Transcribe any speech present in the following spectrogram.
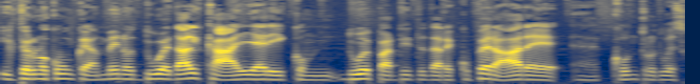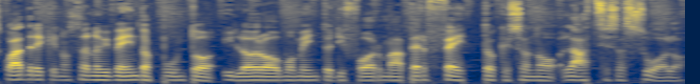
il Torino comunque è a meno due dal Cagliari, con due partite da recuperare eh, contro due squadre che non stanno vivendo appunto il loro momento di forma perfetto, che sono Lazio e Sassuolo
